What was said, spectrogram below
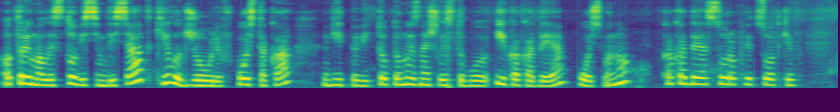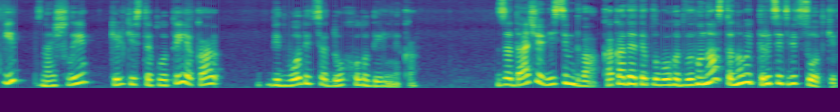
Отримали 180 кілоджоулів. Ось така відповідь. Тобто ми знайшли з тобою і ККД, ось воно, ККД 40%, і знайшли кількість теплоти, яка відводиться до холодильника. Задача 8.2. ККД теплового двигуна становить 30%.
